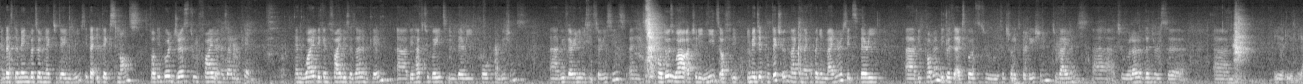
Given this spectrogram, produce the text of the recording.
And that's the main bottleneck today in Greece, it takes months for people just to file an asylum claim. And while they can file this asylum claim, uh, they have to wait in very poor conditions uh, with very limited services. And for those who are actually in needs of immediate protection, like unaccompanied minors, it's very uh, big problem because they're exposed to sexual exploitation, to violence, uh, to a lot of dangerous uh, um, yeah,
